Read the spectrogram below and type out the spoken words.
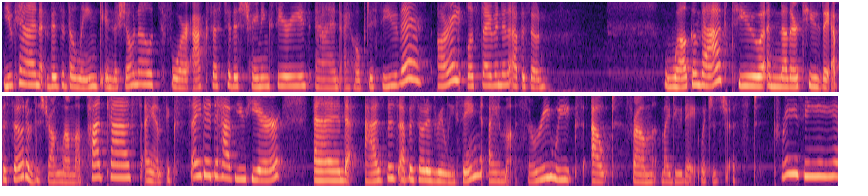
you can visit the link in the show notes for access to this training series, and I hope to see you there. All right, let's dive into the episode. Welcome back to another Tuesday episode of the Strong Mama podcast. I am excited to have you here. And as this episode is releasing, I am three weeks out from my due date, which is just crazy.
